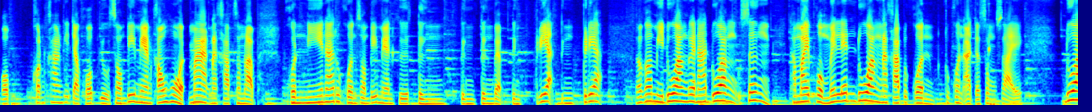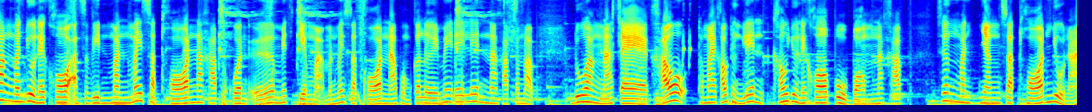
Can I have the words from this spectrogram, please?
ครบค่อนข้างที่จะครบอยู่ซอมบี้แมนเขาโหดมากนะครับสำหรับคนนี้นะทุกคนซอมบี้แมนคือตึงตึงตึงแบบตึงเปรี้ยตึงเปรี้ยแล้วก็มีด้วงด้วยนะด้วง ซึ่งทำไมผมไม่เล่นด้วงนะครับ ทุกคนทุกคนอาจจะสงสัย ด้วงมันอยู่ในคออัศวินมันไม่สะท้อนนะครับ ทุกคนเออเม็ดเกมอะมันไม่สะท้อนนะ ผมก็เลยไม่ได้เล่นนะครับสำหรับด้วงนะ แต่เขาทำไมเขาถึงเล่นเขาอยู่ในคอปู่บอมนะครับ ซึ่งมันยังสะท้อนอยู่นะ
